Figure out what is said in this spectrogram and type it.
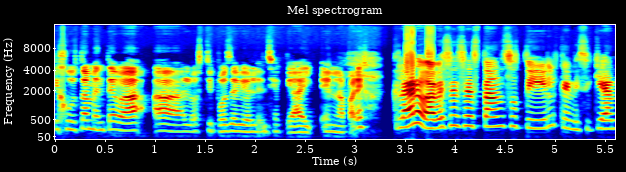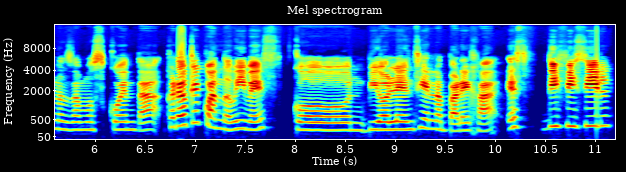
Que justamente va a los tipos de violencia que hay en la pareja. Claro, a veces es tan sutil que ni siquiera nos damos cuenta. Creo que cuando vives con violencia en la pareja, es difícil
